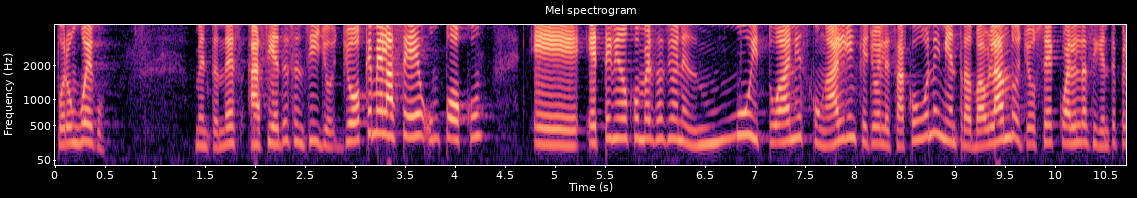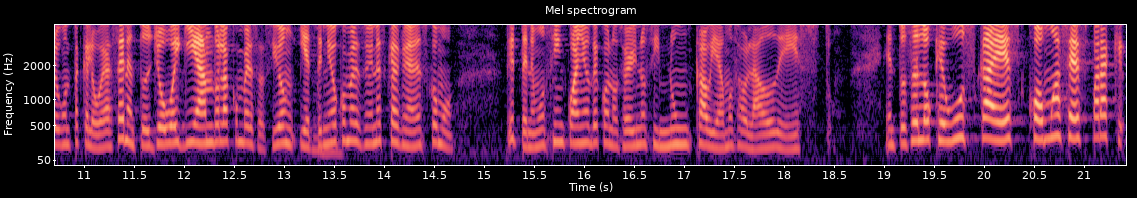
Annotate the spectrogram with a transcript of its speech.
Por un juego. ¿Me entendés? Así es de sencillo. Yo que me la sé un poco, eh, he tenido conversaciones muy tuanis con alguien que yo le saco una y mientras va hablando yo sé cuál es la siguiente pregunta que le voy a hacer. Entonces yo voy guiando la conversación y he tenido conversaciones que al final es como, "Ti, tenemos cinco años de conocernos y nunca habíamos hablado de esto. Entonces lo que busca es cómo haces para, que,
